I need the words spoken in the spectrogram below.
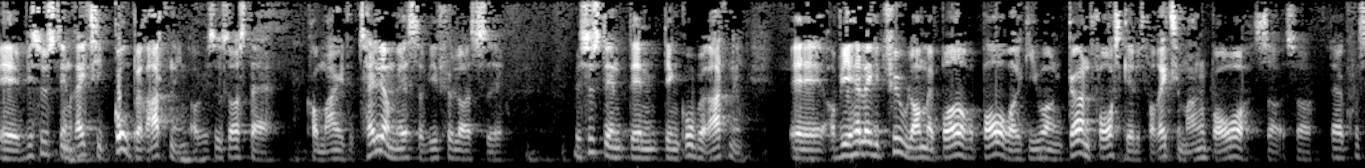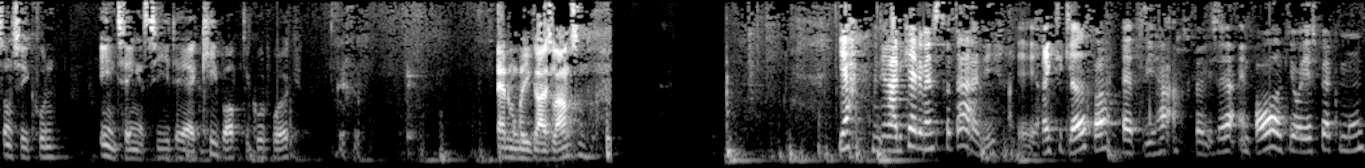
Øh, vi synes, det er en rigtig god beretning, og vi synes også, der kommer mange detaljer med, så vi føler os, øh, vi synes, det er en, det er en, det er en god beretning. Og vi er heller ikke i tvivl om, at borgerrådgiveren gør en forskel for rigtig mange borgere, så, så der er sådan set kun én ting at sige, det er keep up the good work. Anne-Marie Geis Larsen. Ja, men i Radikale Venstre, der er vi øh, rigtig glade for, at vi har skal jeg sige, en borgerrådgiver i Esbjerg Kommune.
